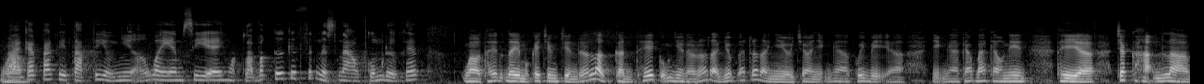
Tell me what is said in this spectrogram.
và Wow. các bác đi tập ví dụ như ở YMCA hoặc là bất cứ cái fitness nào cũng được hết Wow, thấy đây một cái chương trình rất là cần thiết cũng như là rất là giúp ích rất là nhiều cho những à, quý vị à, những à, các bác cao niên. Thì à, chắc hẳn là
